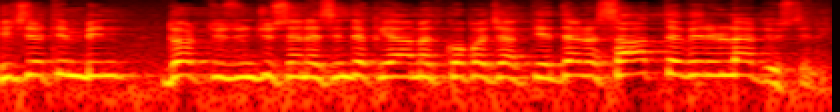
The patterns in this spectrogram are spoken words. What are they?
hicretin 1400. senesinde kıyamet kopacak diye derler saat de verirlerdi üstelik.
